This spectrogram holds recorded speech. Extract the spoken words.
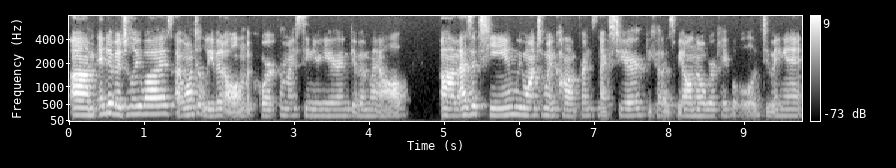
Um, individually wise, I want to leave it all on the court for my senior year and give it my all. Um, as a team, we want to win conference next year because we all know we're capable of doing it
